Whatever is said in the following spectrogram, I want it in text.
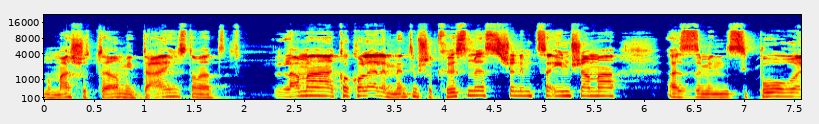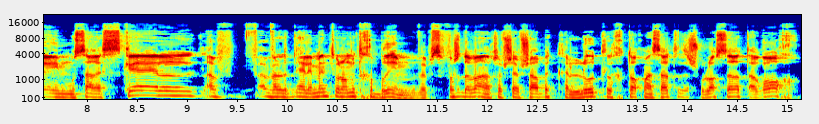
ממש יותר מדי, זאת אומרת, למה כל, כל האלמנטים של Christmas שנמצאים שם, אז זה מין סיפור אה, עם מוסר השכל, אב- אבל אלמנטים לא מתחברים, ובסופו של דבר אני חושב שאפשר בקלות לחתוך מהסרט הזה שהוא לא סרט ארוך,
